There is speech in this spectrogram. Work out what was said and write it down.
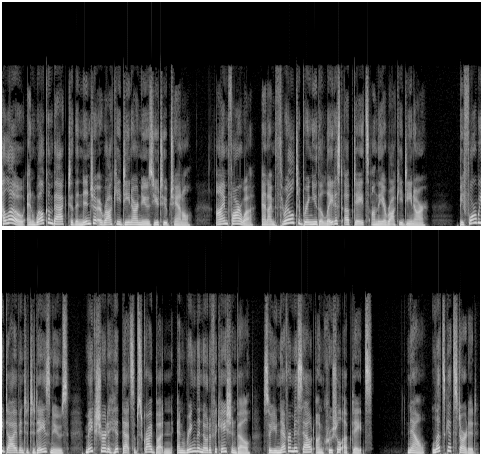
Hello, and welcome back to the Ninja Iraqi Dinar News YouTube channel. I'm Farwa, and I'm thrilled to bring you the latest updates on the Iraqi dinar. Before we dive into today's news, make sure to hit that subscribe button and ring the notification bell so you never miss out on crucial updates. Now, let's get started.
